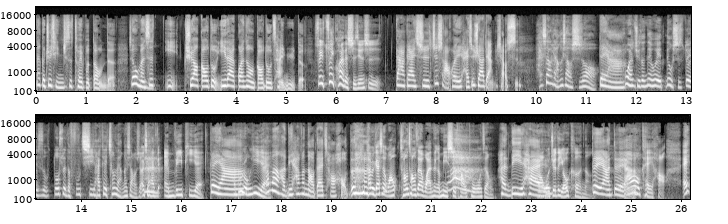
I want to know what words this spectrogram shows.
那个剧情是推不动的。所以我们是依需要高度依赖观众的高度参与的。所以最快的时间是大概是至少会还是需要两个小时。还是要两个小时哦。对啊，忽然觉得那位六十岁多岁的夫妻还可以撑两个小时，而且还 MVP 耶。对呀，很不容易耶。他们很厉害，他们脑袋超好的。他们应该是玩常常在玩那个密室逃脱这种，很厉害。我觉得有可能。对呀，对呀。OK，好。哎，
